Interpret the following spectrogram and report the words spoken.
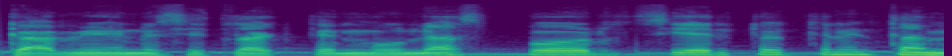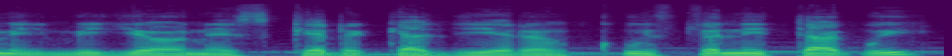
camiones y tractomulas por 130 mil millones que recayeron justo en Itagüí,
